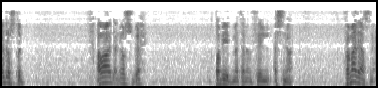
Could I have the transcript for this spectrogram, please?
يدرس طب. أراد أن يصبح طبيب مثلا في الأسنان. فماذا يصنع؟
